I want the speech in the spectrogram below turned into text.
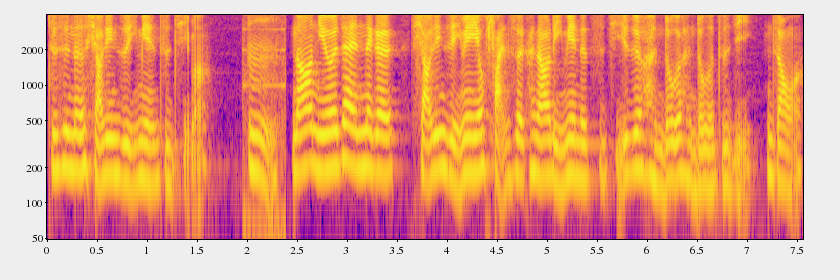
就是那个小镜子里面自己嘛。嗯，然后你会在那个小镜子里面又反射看到里面的自己，就是很多个很多个自己，你知道吗？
